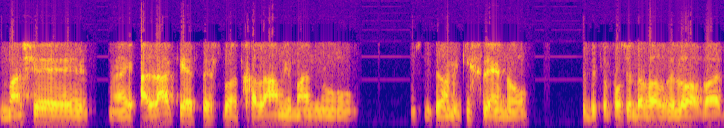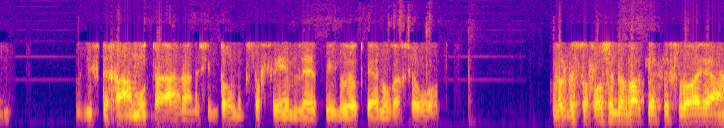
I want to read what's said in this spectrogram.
מה שעלה כסף בהתחלה מימנו מה שנקרא מכיסנו, ובסופו של דבר זה לא עבד. אז נפתחה עמותה, ואנשים תרמו כספים לפעילויות כאלו ואחרות. אבל בסופו של דבר כסף לא היה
